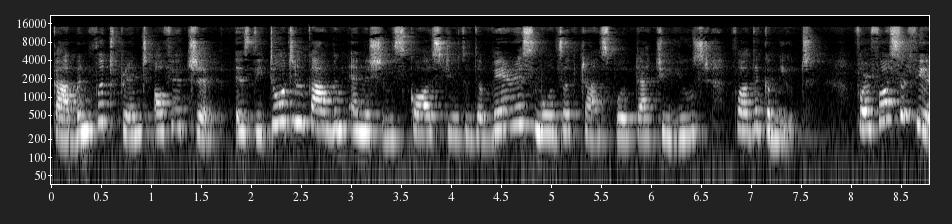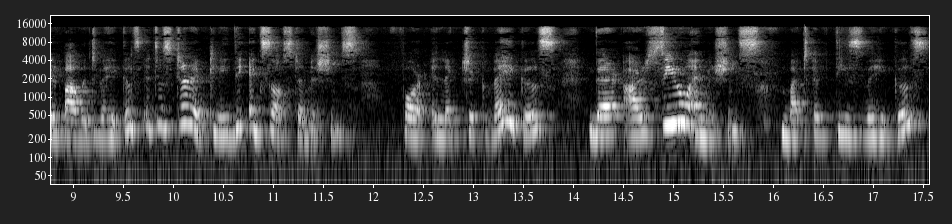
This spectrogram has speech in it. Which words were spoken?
Carbon footprint of your trip is the total carbon emissions caused due to the various modes of transport that you used for the commute. For fossil fuel powered vehicles, it is directly the exhaust emissions. For electric vehicles, there are zero emissions. But if these vehicles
